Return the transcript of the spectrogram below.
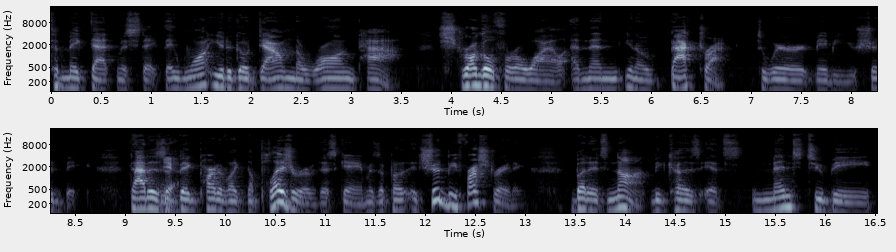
to make that mistake. They want you to go down the wrong path struggle for a while and then you know backtrack to where maybe you should be. That is Yeah. a big part of like the pleasure of this game as opposed it should be frustrating but it's not because it's meant to be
